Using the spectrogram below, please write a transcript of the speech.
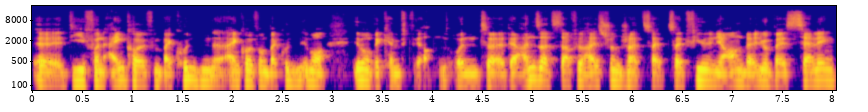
äh, die von Einkäufen bei Kunden, Einkäufern bei Kunden immer, immer bekämpft werden. Und äh, der Ansatz dafür heißt schon seit, seit vielen Jahren Value-Based Selling,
